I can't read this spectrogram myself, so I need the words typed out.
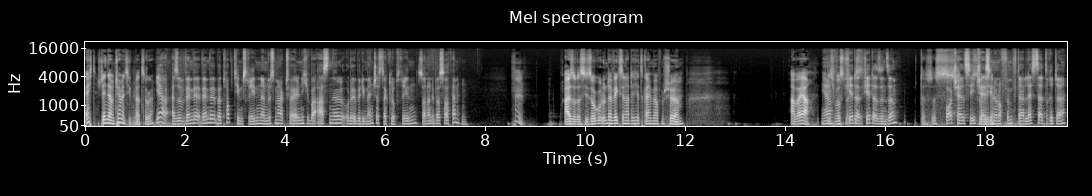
Echt? Stehen sie am Champions League Platz sogar? Ja, also wenn wir, wenn wir über Top-Teams reden, dann müssen wir aktuell nicht über Arsenal oder über die Manchester Clubs reden, sondern über Southampton. Hm. Also, dass sie so gut unterwegs sind, hatte ich jetzt gar nicht mehr auf dem Schirm. Aber ja, Ja, ich wusste. Vierter, Vierter sind sie. Das ist. Vor Chelsea. solide. Chelsea nur noch Fünfter, Leicester Dritter.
